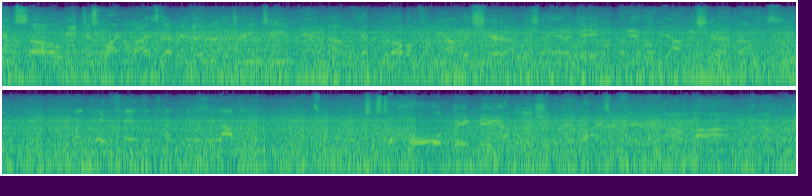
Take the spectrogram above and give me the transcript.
And so we just finalized everything with the dream team, and uh, we have a new album coming out this year. I wish I had a date, but it will be out this year, I promise. What can fans expect for this new album? just a whole big, big evolution that lies within, you know. Um, you know, we,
